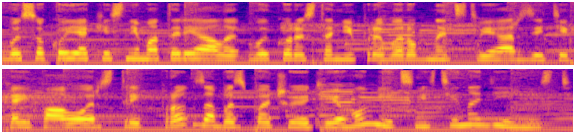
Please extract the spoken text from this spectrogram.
Високоякісні матеріали, використані при виробництві RZTK Power Strip Pro, забезпечують його міцність і надійність.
